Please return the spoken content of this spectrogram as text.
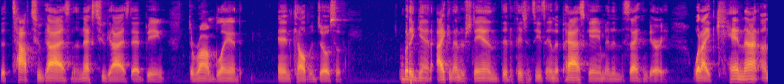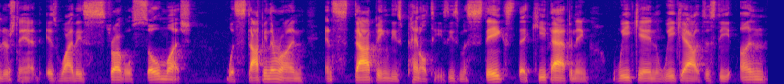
the top two guys and the next two guys, that being DaRon Bland and Kelvin Joseph. But again, I can understand the deficiencies in the pass game and in the secondary. What I cannot understand is why they struggle so much with stopping the run and stopping these penalties, these mistakes that keep happening week in, week out, just the un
